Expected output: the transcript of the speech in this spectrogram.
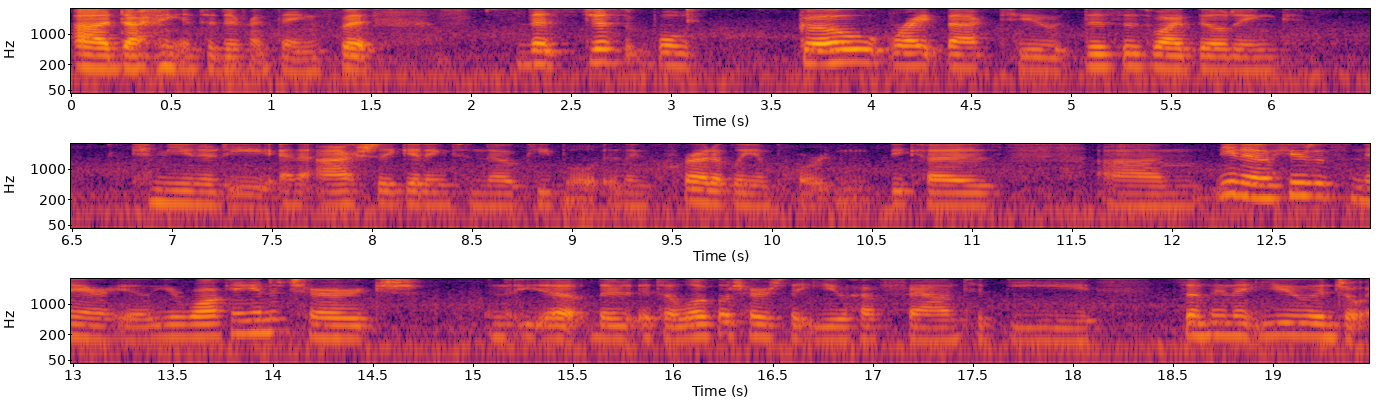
uh, diving into different things. But this just will go right back to this is why building community and actually getting to know people is incredibly important because, um, you know, here's a scenario you're walking into a church, and, uh, there, it's a local church that you have found to be something that you enjoy.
